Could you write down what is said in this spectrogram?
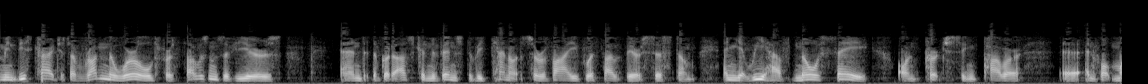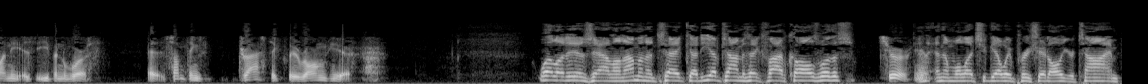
mean, these characters have run the world for thousands of years, and they've got us convinced that we cannot survive without their system. And yet we have no say on purchasing power uh, and what money is even worth. Uh, something's drastically wrong here. Well, it is, Alan. I'm going to take. Uh, do you have time to take five calls with us? Sure. Yeah. and, and then we'll let you go. We appreciate all your time.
